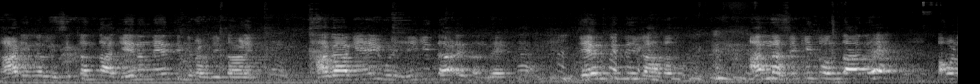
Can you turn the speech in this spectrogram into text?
ಕಾಡಿನಲ್ಲಿ ಸಿಕ್ಕಂತಹ ಜೇನನ್ನೇ ತಿಂದು ಬೆಳೆದಿದ್ದಾಳೆ. ಹಾಗಾಗಿಯೇ ಇವಳು ಹೀಗಿದ್ದಾಳೆ ತಂದೆ. ಜೇನು ತಿಂದು ಈಗ ಆದದ್ದು ಅನ್ನ ಸಿಕ್ಕಿತು ಅಂತಾದ್ರೆ ಅವಳ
